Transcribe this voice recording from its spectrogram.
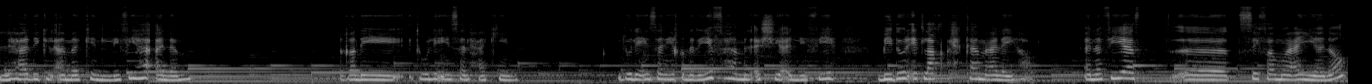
لهذيك الأماكن اللي فيها ألم غادي تولي إنسان حكيم وتولي إنسان يقدر يفهم الأشياء اللي فيه بدون إطلاق أحكام عليها. أنا فيها آه، صفة معينة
